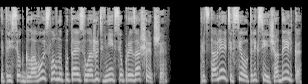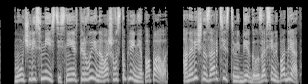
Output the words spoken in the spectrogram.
и трясет головой, словно пытаясь уложить в ней все произошедшее. «Представляете, Всеволод Алексеевич, Аделька, мы учились вместе, с ней я впервые на ваше выступление попала. Она вечно за артистами бегала, за всеми подряд.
